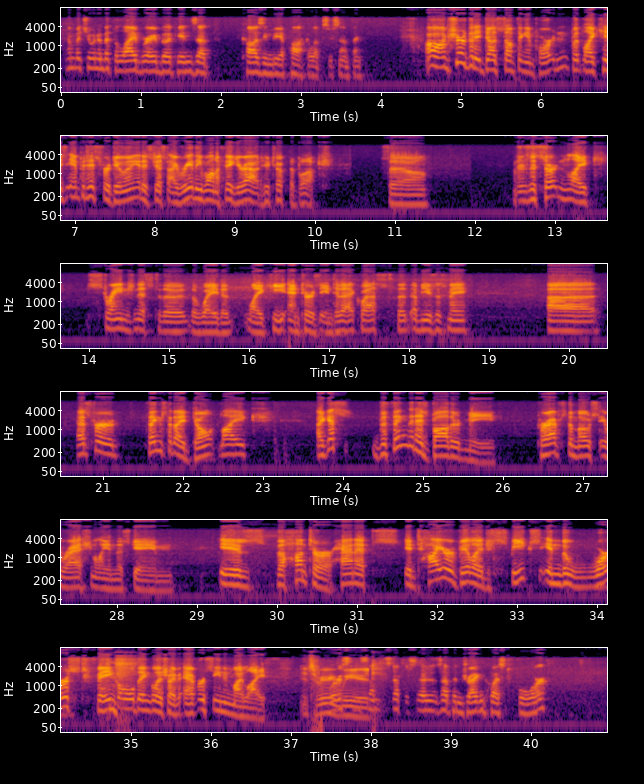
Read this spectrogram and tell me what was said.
How much you want to bet the library book ends up causing the apocalypse or something? Oh, I'm sure that it does something important, but like his impetus for doing it is just I really want to figure out who took the book. So there's a certain like strangeness to the the way that like he enters into that quest that amuses me. Uh, as for things that I don't like, I guess the thing that has bothered me, perhaps the most irrationally in this game, is the hunter H'aanit's entire village speaks in the worst fake old English I've ever seen in my life. It's very Worse weird. than some stuff that shows up in Dragon Quest IV.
